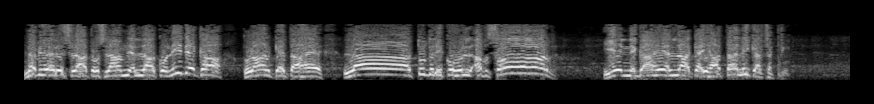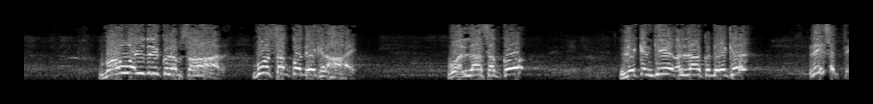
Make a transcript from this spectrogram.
نبی علیہ السلاط اسلام نے اللہ کو نہیں دیکھا۔ قرآن کہتا ہے، لا تدرکہ الابصار۔ یہ نگاہیں اللہ کا احاطہ نہیں کر سکتی۔ وہ یدرک الابصار۔ وہ سب کو دیکھ رہا ہے۔ وہ اللہ سب کو لیکن یہ اللہ کو دیکھ نہیں سکتے۔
